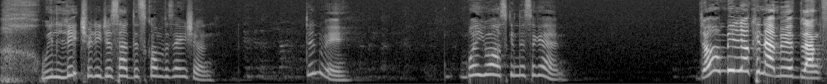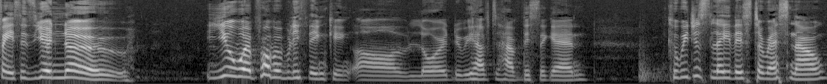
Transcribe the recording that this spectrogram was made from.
oh, we literally just had this conversation, didn't we? Why are you asking this again? Don't be looking at me with blank faces. You know. You were probably thinking, oh, Lord, do we have to have this again? Could we just lay this to rest now?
